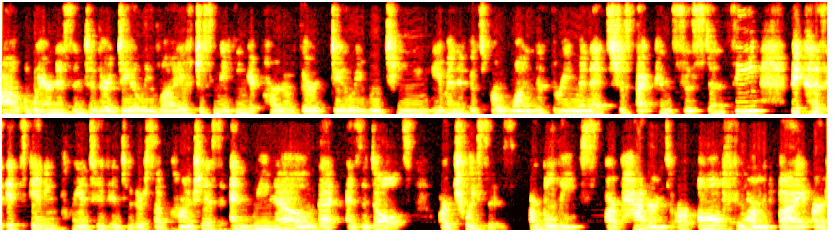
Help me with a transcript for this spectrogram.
uh, awareness into their daily life, just making it part of their daily routine even if it's for one to three minutes, just that consistency, because it's getting planted into their subconscious. And we know that as adults, our choices, our beliefs, our patterns are all formed by our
